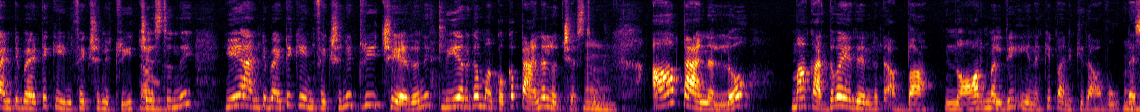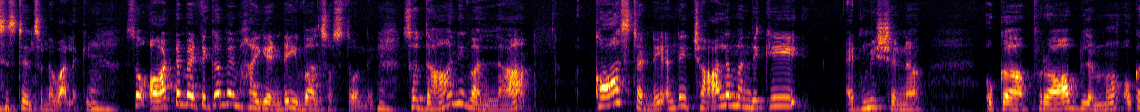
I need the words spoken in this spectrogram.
యాంటీబయాటిక్ ఈ ఇన్ఫెక్షన్ని ట్రీట్ చేస్తుంది? ఏ యాంటీబయాటిక్ ఈ ఇన్ఫెక్షన్ని ట్రీట్ చేయదు అని క్లియర్గా మాకు ఒక ప్యానల్ వచ్చేస్తుంది. ఆ ప్యానల్లో మాకు అర్థమయ్యేది ఏంటంటే అబ్బా నార్మల్వి ఈయనకి పనికిరావు రెసిస్టెన్స్ ఉన్న వాళ్ళకి. సో ఆటోమేటిక్గా మేము హై ఎండే ఇవ్వాల్సి వస్తుంది. సో దానివల్ల కాస్ట్ అండి అంటే చాలా మందికి అడ్మిషన్ ఒక ప్రాబ్లమ్ ఒక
